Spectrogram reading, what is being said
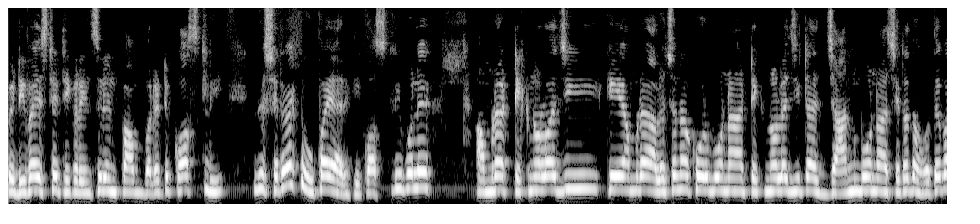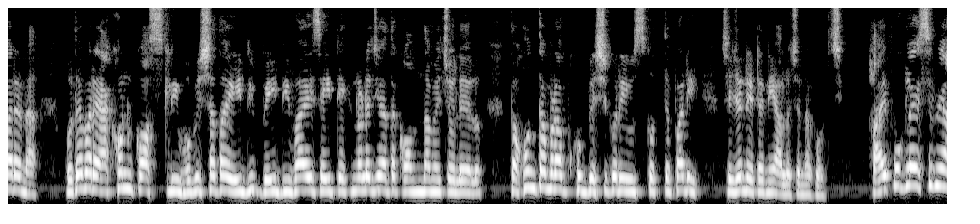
ওই ডিভাইসটা ঠিক আছে ইনসুলিন পাম্প বলে। একটু কস্টলি কিন্তু সেটাও একটা উপায় আর কি। কস্টলি বলে আমরা টেকনোলজিকে আমরা আলোচনা করব না টেকনোলজিটা জানব না, সেটা তো হতে পারে না। হতে পারে এখন কস্টলি ভবিষ্যতে এই এই ডিভাইস এই টেকনোলজি এত কম দামে চলে এলো। তখন তো আমরা খুব বেশি করে ইউজ করতে পারি। সেই জন্য এটা নিয়ে আলোচনা করছি। হাইপোগ্লাইসিমিয়া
